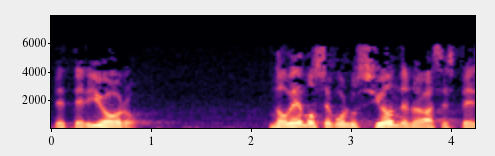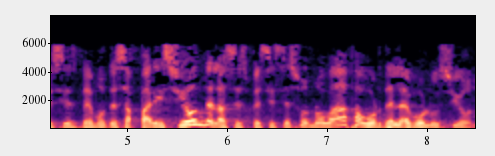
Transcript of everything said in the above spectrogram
deterioro. No vemos evolución de nuevas especies, vemos desaparición de las especies. Eso no va a favor de la evolución.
